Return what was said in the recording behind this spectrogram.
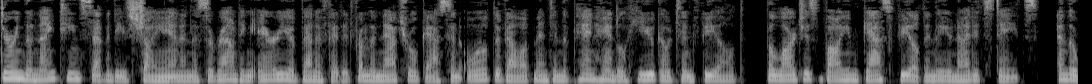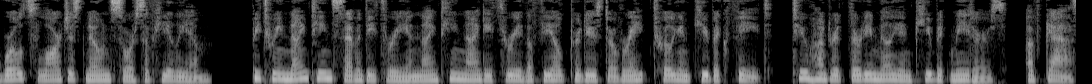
During the 1970s Cheyenne and the surrounding area benefited from the natural gas and oil development in the Panhandle Hugoton Field, the largest volume gas field in the United States, and the world's largest known source of helium. Between 1973 and 1993 the field produced over 8 trillion cubic feet, 230 million cubic meters, of gas.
